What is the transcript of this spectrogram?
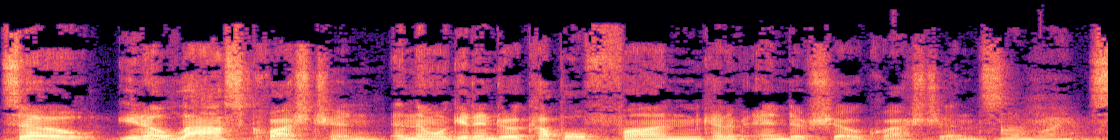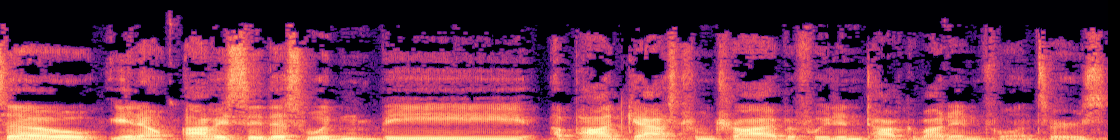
So, you know, last question, and then we'll get into a couple fun kind of end of show questions. Oh, boy. So, you know, obviously this wouldn't be a podcast from Tribe if we didn't talk about influencers.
